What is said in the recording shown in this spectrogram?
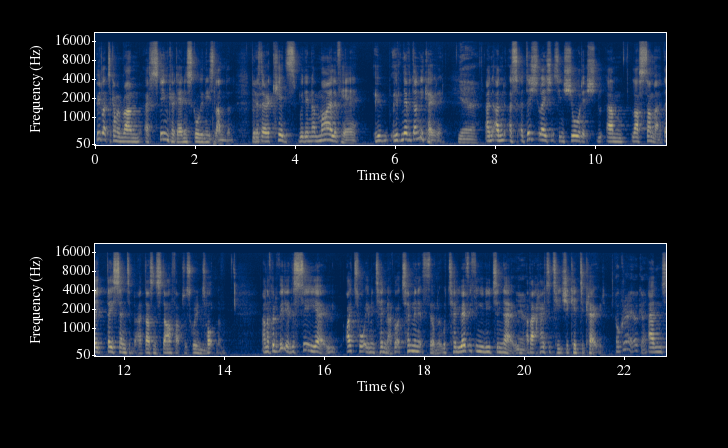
Who'd like to come and run a STEAM Code in a school in East London? Because Yeah. there are kids within a mile of here who, who've never done any coding. Yeah. And, and a, a digital agency in Shoreditch um, last summer, they, they sent about a dozen staff up to a school in Tottenham. And I've got a video. The CEO, I taught him in 10 minutes. I've got a 10 minute film that will tell you everything you need to know Yeah. about how to teach a kid to code. Oh, great. Okay. And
